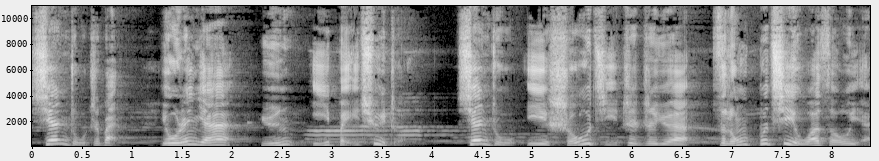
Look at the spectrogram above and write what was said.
先主之败。有人言云以北去者，先主以手己治之曰：“子龙不弃我走也，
